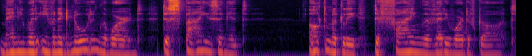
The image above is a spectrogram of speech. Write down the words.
Many were even ignoring the word, despising it, ultimately defying the very word of God.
